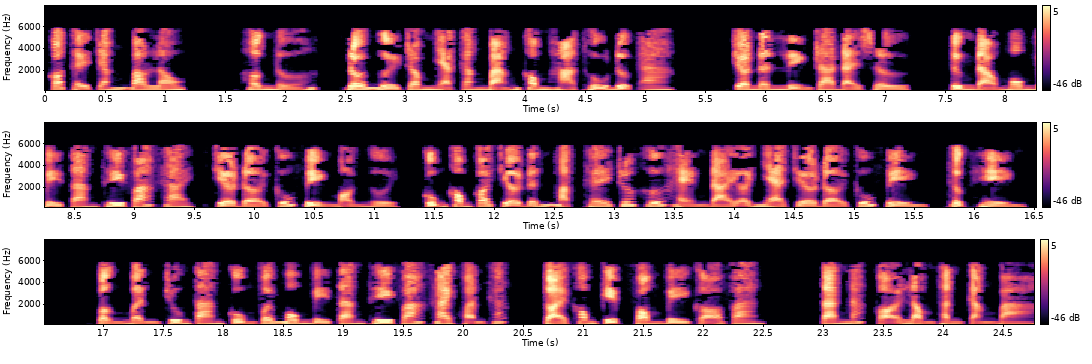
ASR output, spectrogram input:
có thể chắn bao lâu. Hơn nữa, đối người trong nhà căn bản không hạ thủ được a cho nên liền ra đại sự, từng đạo môn bị tan thi phá khai, chờ đợi cứu viện mọi người, cũng không có chờ đến mặt thế trước hứa hẹn đại ở nhà chờ đợi cứu viện, thực hiện, vận mệnh chuông tan cùng với môn bị tan thi phá khai khoảnh khắc, toại không kịp phòng bị gõ vang, tan nát cõi lòng thành cặn bã.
